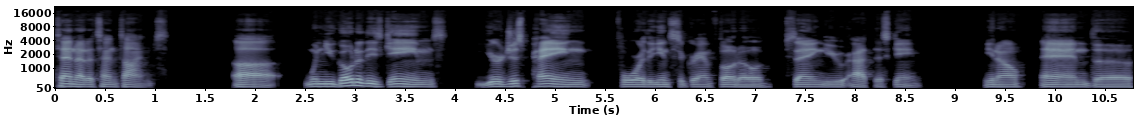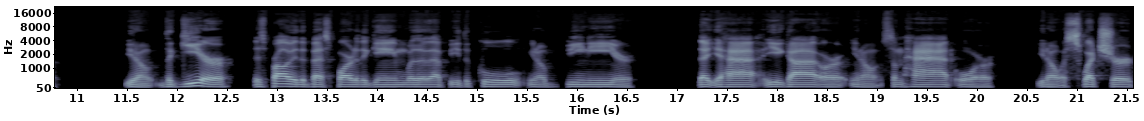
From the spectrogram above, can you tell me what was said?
10 out of 10 times. Uh, when you go to these games, you're just paying for the Instagram photo of saying you at this game, you know, and the, you know, the gear is probably the best part of the game, whether that be the cool, you know, beanie or that you had, you got, or, you know, some hat or, you know, a sweatshirt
